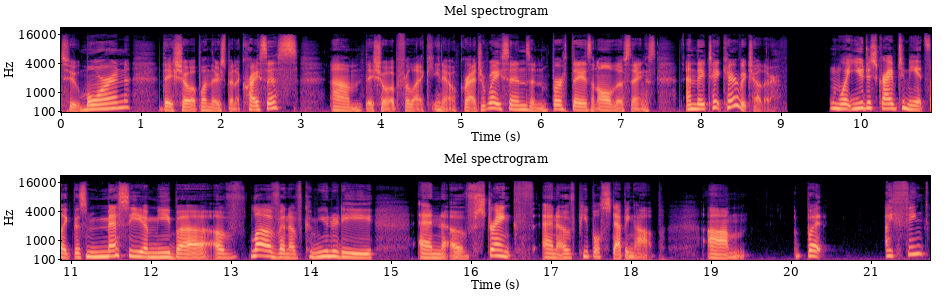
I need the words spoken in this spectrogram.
to mourn. They show up when there's been a crisis. Um, they show up for like you know graduations and birthdays and all of those things, and they take care of each other what you described to me, it's like this messy amoeba of love and of community and of strength and of people stepping up. Um, but I think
